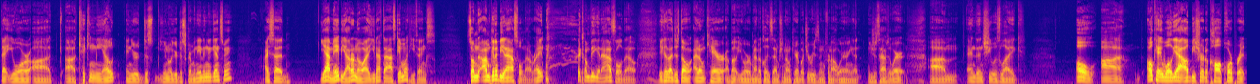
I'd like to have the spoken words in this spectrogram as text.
that you're uh, uh, kicking me out and you're just, you know, you're discriminating against me? I said, yeah, maybe. I don't know. I, you'd have to ask him what he thinks. So I'm, I'm to be an asshole now, right? like I'm being an asshole now because I just don't I don't care about your medical exemption. I don't care about your reasoning for not wearing it. You just have to wear it. Um, and then she was like, "Oh, uh, okay, well, yeah, I'll be sure to call corporate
